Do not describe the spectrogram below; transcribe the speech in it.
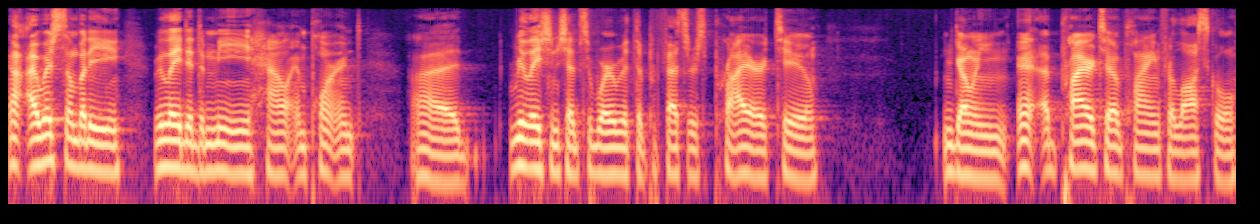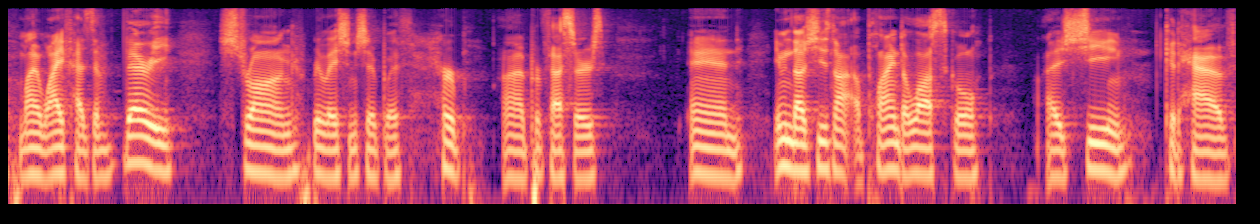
I wish somebody related to me how important uh, relationships were with the professors prior to going uh, prior to applying for law school. My wife has a very strong relationship with her uh, professors, and even though she's not applying to law school, uh, she could have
